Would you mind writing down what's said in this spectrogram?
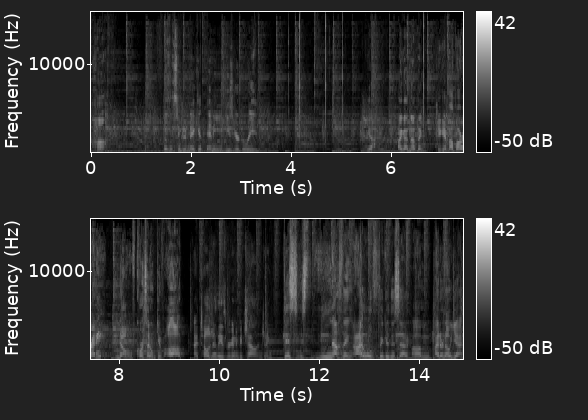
Huh. Doesn't seem to make it any easier to read. Yeah, I got nothing. Did you give up already? No, of course I don't give up. I told you these were going to be challenging. This is nothing. I will figure this out. Um, I don't know yet.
